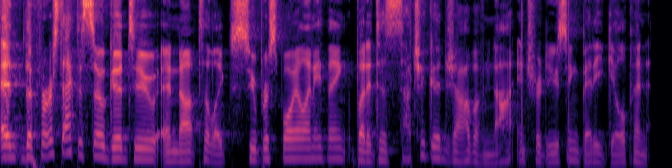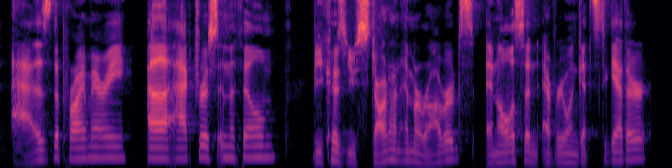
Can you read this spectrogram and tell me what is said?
and the first act is so good too. And not to like super spoil anything, but it does such a good job of not introducing Betty Gilpin as the primary uh, actress in the film because you start on Emma Roberts and all of a sudden everyone gets together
